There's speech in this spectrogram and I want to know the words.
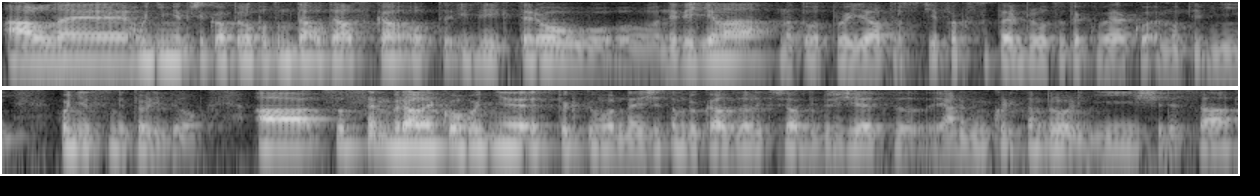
ale hodně mě překvapilo potom ta otázka od Ivy, kterou nevěděla, na to odpověděla prostě fakt super, bylo to takové jako emotivní, hodně se mi to líbilo. A co jsem bral jako hodně respektuhodné, že tam dokázali třeba vydržet, já nevím, kolik tam bylo lidí, 60,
